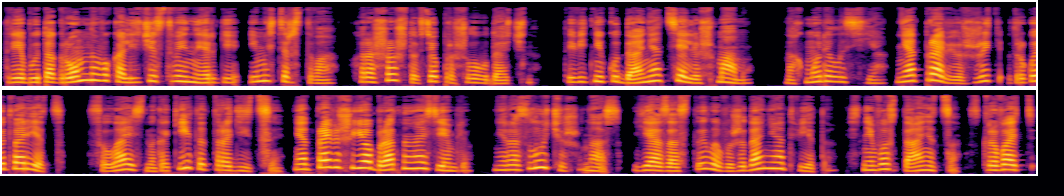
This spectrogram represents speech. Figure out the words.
требует огромного количества энергии и мастерства. Хорошо, что все прошло удачно. Ты ведь никуда не отселишь маму», — нахмурилась я. «Не отправишь жить в другой дворец ссылаясь на какие-то традиции. Не отправишь ее обратно на землю. Не разлучишь нас. Я застыла в ожидании ответа. С него станется скрывать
